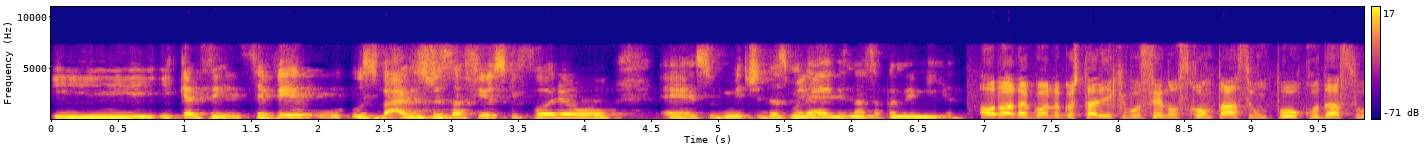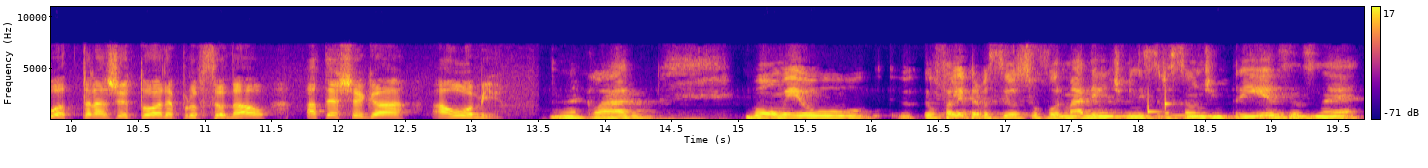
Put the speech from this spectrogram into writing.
E, e, quer dizer, você vê os vários desafios que foram é, submetidos às mulheres nessa pandemia. Aurora, agora eu gostaria que você nos contasse um pouco da sua trajetória profissional até chegar à OMI. Ah, claro. Bom, eu, eu falei para você, eu sou formada em administração de empresas, né?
